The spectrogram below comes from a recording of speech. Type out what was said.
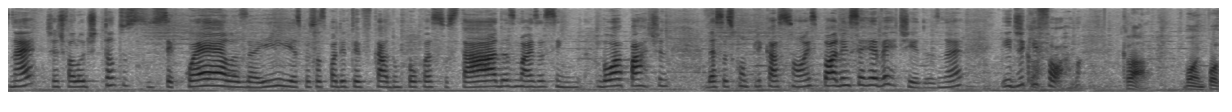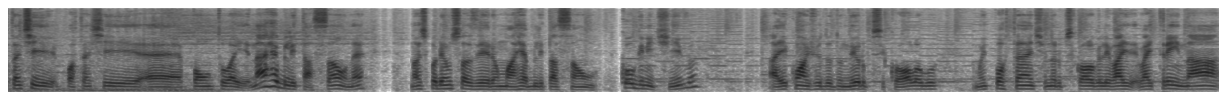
né? A gente falou de tantas sequelas aí, as pessoas podem ter ficado um pouco assustadas, mas assim, boa parte dessas complicações podem ser revertidas, né? E de claro. que forma? Claro. Bom, importante, importante é, ponto aí. Na reabilitação, né? Nós podemos fazer uma reabilitação cognitiva, aí com a ajuda do neuropsicólogo. Muito importante, o neuropsicólogo ele vai, vai treinar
